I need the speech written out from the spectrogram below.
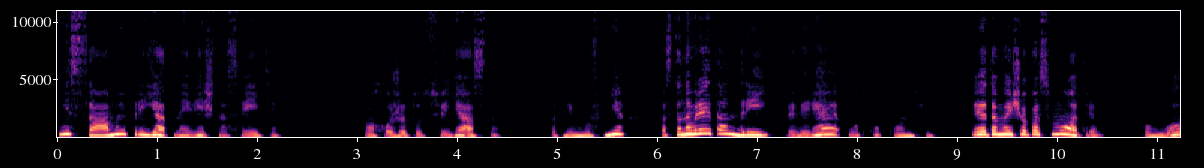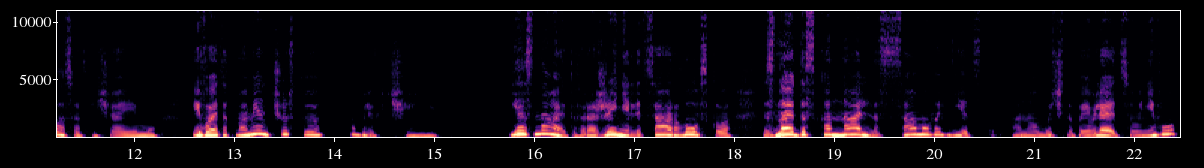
не самая приятная вещь на свете. Похоже, тут все ясно. Подмигнув мне, постановляет Андрей, проверяя утку конфи. «Это мы еще посмотрим», — полголоса отвечаю ему, и в этот момент чувствую облегчение. Я знаю это выражение лица Орловского, знаю досконально с самого детства. Оно обычно появляется у него,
